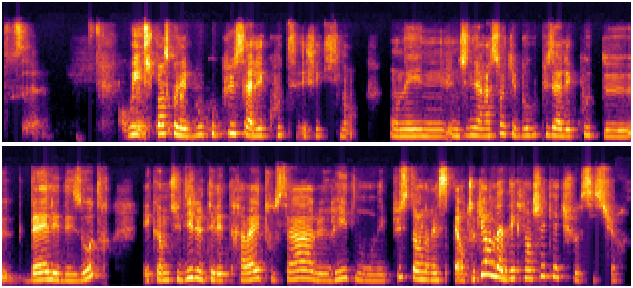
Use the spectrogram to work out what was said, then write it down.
tout ça. oui, je pense qu'on est beaucoup plus à l'écoute, effectivement. On est une, génération qui est beaucoup plus à l'écoute d'elle et des autres. Et comme tu dis, le télétravail, tout ça, le rythme, on est plus dans le respect. En tout cas, on a déclenché quelque chose, c'est sûr.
